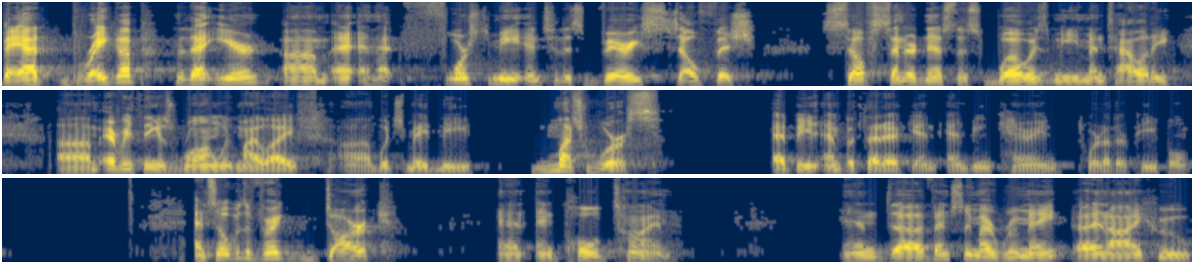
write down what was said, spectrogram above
bad breakup that year, um, and, and, that forced me into this very selfish self centeredness, this woe is me mentality. Um, everything is wrong with my life, uh, which made me much worse at being empathetic and, and being caring toward other people. And so it was a very dark and, and cold time. And uh, eventually, my roommate and I, who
